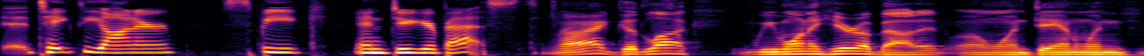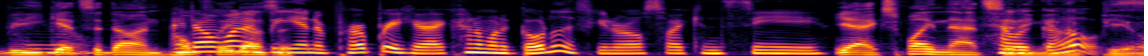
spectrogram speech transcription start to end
uh, take the honor, speak, and do your best. all right good luck we want to hear about it uh, when dan when he gets it done I Hopefully don't want to be it. inappropriate here. I kind of want to go to the funeral so I can see. yeah explain that How it sitting in a goes. pew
